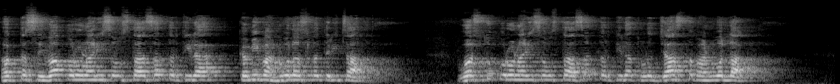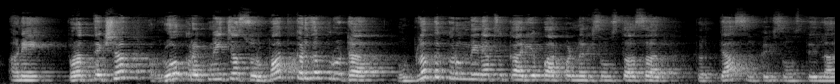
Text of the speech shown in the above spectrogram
फक्त सेवा पुरवणारी संस्था असेल तर तिला कमी भांडवल असलं तरी चालतं. वस्तू पुरवणारी संस्था असेल तर तिला थोडं जास्त भांडवल लागतं. आणि प्रत्यक्षात रोख रकमेच्या स्वरूपात कर्ज पुरवठा उपलब्ध करून देण्याचं कार्य पार पडणारी संस्था असेल तर त्या सहकारी संस्थेला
